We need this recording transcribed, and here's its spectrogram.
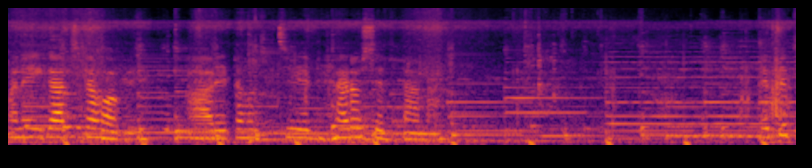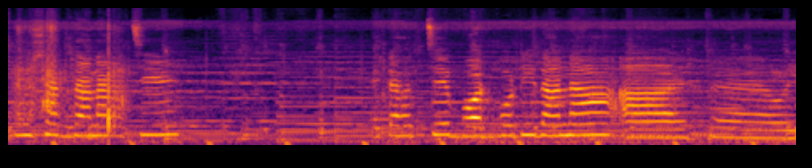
মানে এই গাছটা হবে। আর এটা হচ্ছে ঢেঁড়সের দানা। এতে পুঁই শাক দানা আছে। এটা হচ্ছে বটবটি দানা আর ওই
